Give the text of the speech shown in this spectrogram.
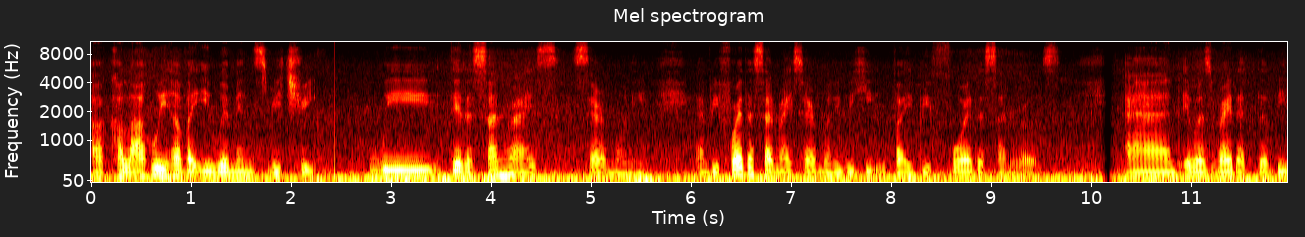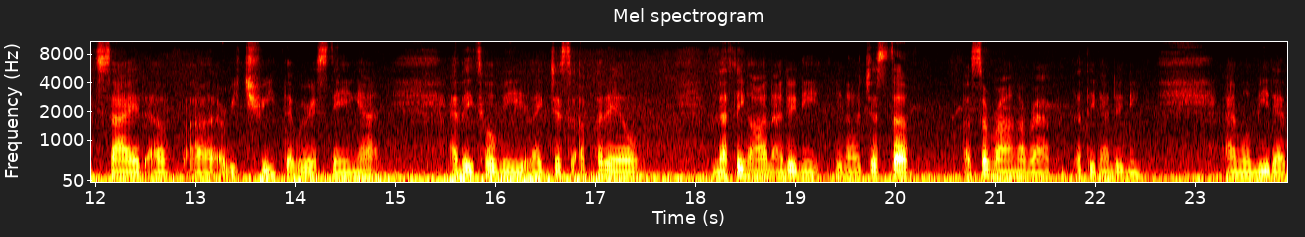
a Ka Lahui Hawaii Women's Retreat. We did a sunrise ceremony, and before the sunrise ceremony, we hi'uwai before the sun rose. And it was right at the beach side of uh, a retreat that we were staying at. And they told me, like, just a pareo, nothing on underneath, you know, just a, a sarong, a wrap, nothing underneath. And we'll meet at,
